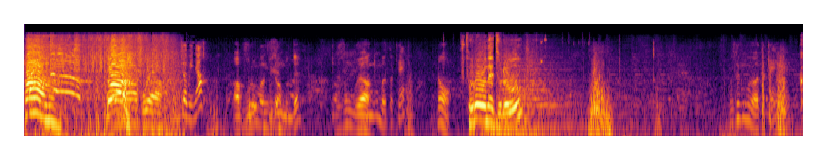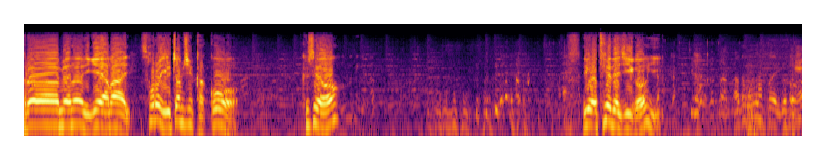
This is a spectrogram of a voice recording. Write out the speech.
아! 아! 아 뭐야 동점이냐? 아 무슨 무슨 문데 무슨 궁금해, 어떡해? 형 들어오네 들어오. 무승부면 어떡해? 그러면은 이게 아마 서로 1점씩 갖고 글쎄요. 이거 어떻게 해야 되지 이거? 이, 나도 몰랐어 이거. 오케이.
